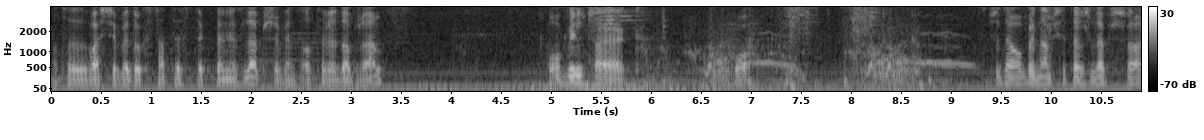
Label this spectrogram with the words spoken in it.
No to właśnie według statystyk ten jest lepszy, więc o tyle dobrze. O, wilczek! O. Sprzedałoby nam się też lepsza,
